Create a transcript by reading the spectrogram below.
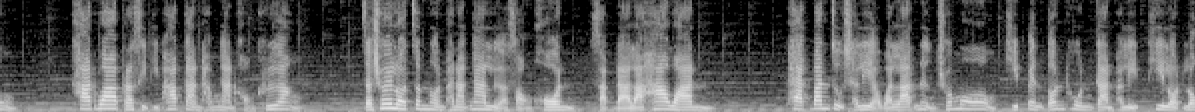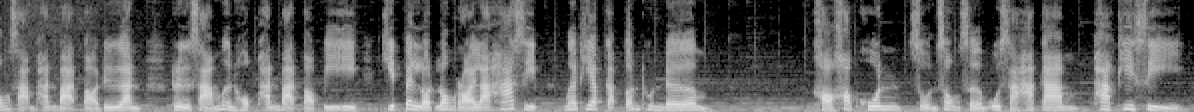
ง คาดว่าประสิทธิภาพการทำงานของเครื่อง จะช่วยลดจำนวนพนักงานเหลือ 2 คน สัปดาห์ละ 5 วัน แพ็คบรรจุเฉลี่ยวันละ 1 ชั่วโมง คิดเป็นต้นทุนการผลิตที่ลดลง 3,000 บาทต่อเดือน หรือ 36,000 บาทต่อปี คิดเป็นลดลงร้อยละ 50 เมื่อเทียบกับต้นทุนเดิม ขอขอบคุณ ศูนย์ส่งเสริมอุตสาหกรรม ภาคที่ 4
